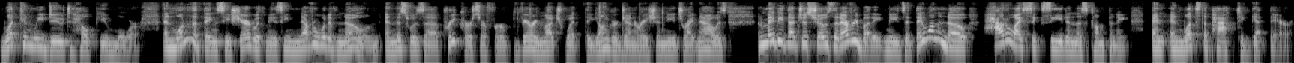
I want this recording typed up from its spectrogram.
what can we do to help you more? And one of the things he shared with me is he never would have known and this was a precursor for very much what the younger generation needs right now is and maybe that just shows that everybody needs it. They want to know how do I succeed in this company and, and what's the path to get there?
